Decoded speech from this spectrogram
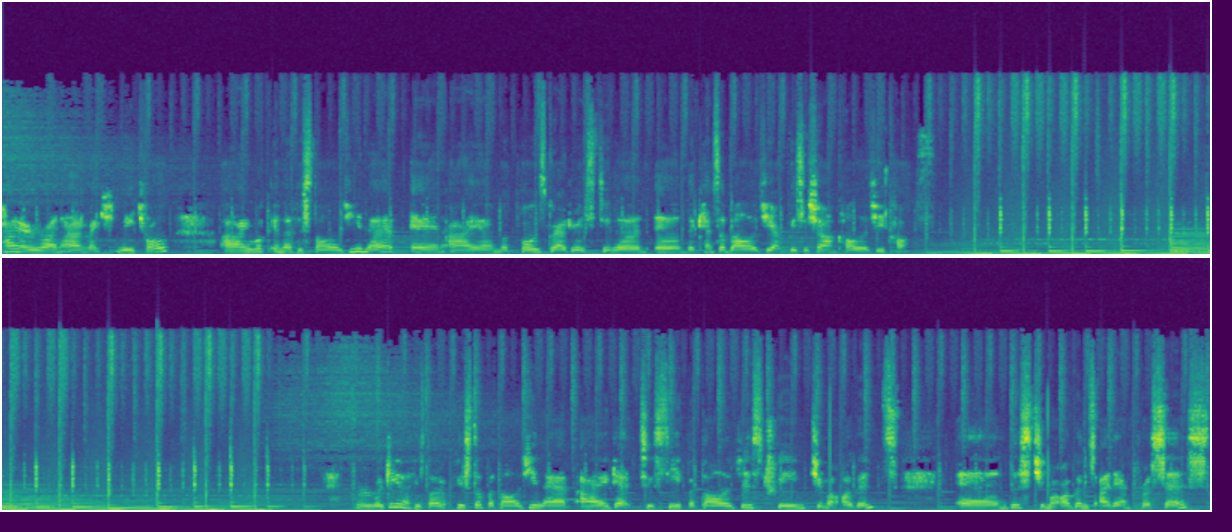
Hi everyone, I'm Rachel. I work in a histology lab and I am a postgraduate student in the cancer biology and precision oncology course. For working in a histo- histopathology lab, I get to see pathologists treat tumor organs, and these tumor organs are then processed,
